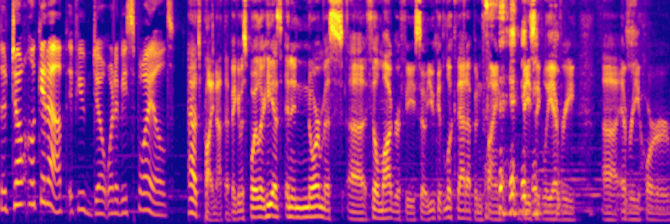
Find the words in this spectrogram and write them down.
So don't look it up if you don't want to be spoiled. That's probably not that big of a spoiler. He has an enormous uh, filmography, so you could look that up and find basically every uh, every horror,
